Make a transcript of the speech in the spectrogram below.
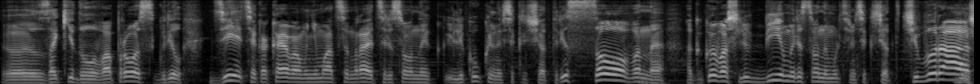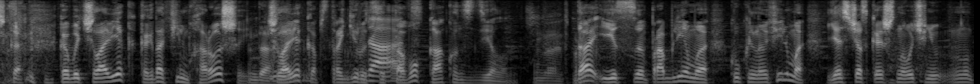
э, закидывал вопрос, говорил, дети, какая вам анимация нравится, рисованная или кукольная? Все кричат, рисованная. А какой ваш любимый рисованный мультфильм? Все кричат, Чебурашка. Как бы человек, когда фильм хороший, человек абстрагируется от того, как он сделан. Да, и с проблемы кукольного фильма я сейчас, конечно, очень ну,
